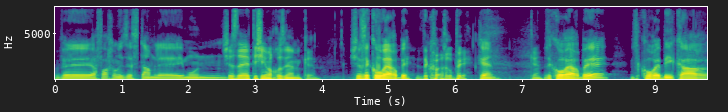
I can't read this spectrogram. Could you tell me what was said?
והפכנו את זה סתם לאימון, שזה 90% מהמקרים. שזה קורה הרבה. זה כבר הרבה. כן. כן. זה קורה הרבה, זה קורה בעיקר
